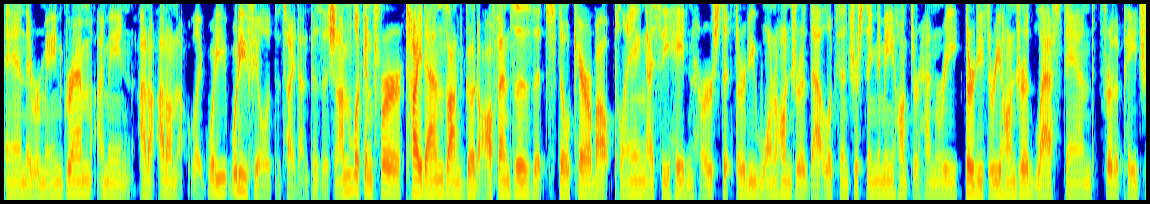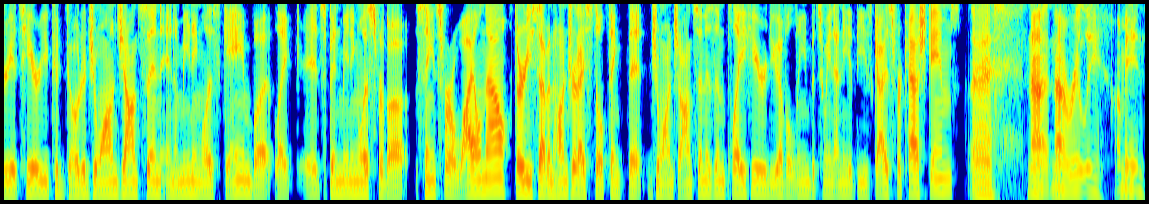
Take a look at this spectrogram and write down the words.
and they remain grim. I mean, I don't I don't know. Like what do you what do you feel at the tight end position? I'm looking for tight ends on good offenses that still care about playing. I see Hayden Hurst at 3100. That looks interesting to me. Hunter Henry 3300 last stand for the Patriots here. You could go to Juwan Johnson in a meaningless game, but like it's been meaningless for the Saints for a while now. 3700. I still think that Juwan Johnson is in play here. Do you have a lean between any of these guys for cash games? Eh, not not really. I mean,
